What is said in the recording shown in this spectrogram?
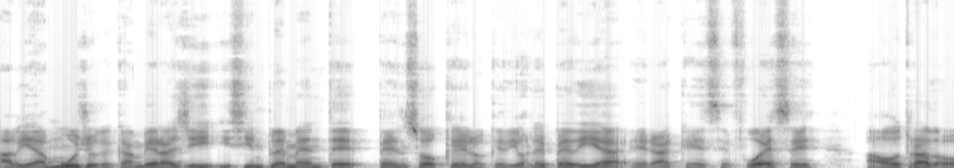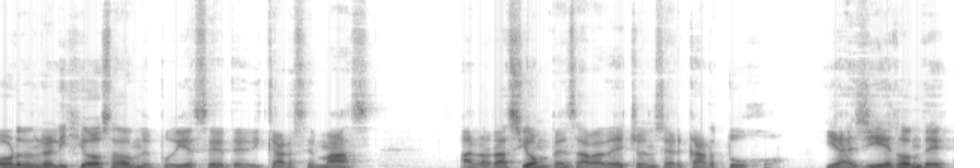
había mucho que cambiar allí y simplemente pensó que lo que Dios le pedía era que se fuese a otra orden religiosa donde pudiese dedicarse más a la oración. Pensaba de hecho en ser cartujo. Y allí es donde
